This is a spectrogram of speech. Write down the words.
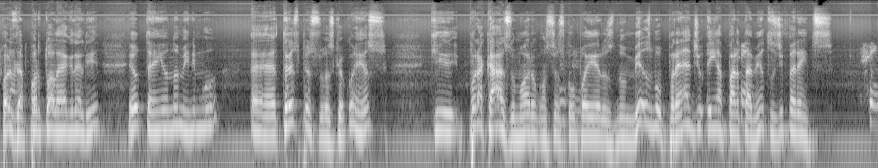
Por exemplo, Porto Alegre ali, eu tenho no mínimo eh, três pessoas que eu conheço que por acaso moram com seus companheiros no mesmo prédio em apartamentos diferentes. Sim,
